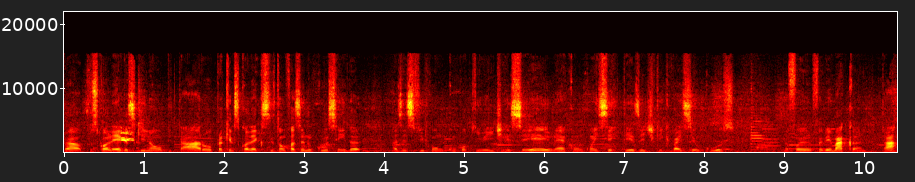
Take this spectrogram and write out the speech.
Para os colegas que não optaram ou para aqueles colegas que estão fazendo o curso e ainda às vezes ficam com um pouquinho de receio, né? Com, com a incerteza de que, que vai ser o curso. Então foi, foi bem bacana, tá?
